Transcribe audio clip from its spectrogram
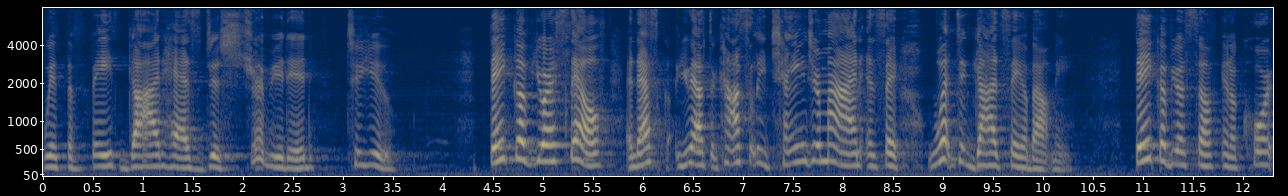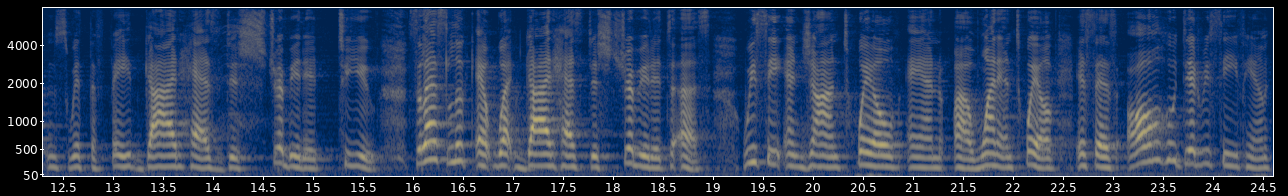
with the faith God has distributed to you. Think of yourself, and that's you have to constantly change your mind and say, what did God say about me? Think of yourself in accordance with the faith God has distributed to you. So let's look at what God has distributed to us. We see in John 12 and uh, 1 and 12, it says, All who did receive him,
